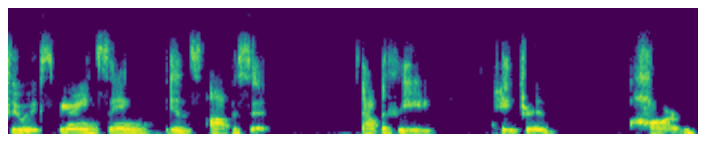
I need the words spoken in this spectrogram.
through experiencing its opposite, apathy, hatred, harm,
